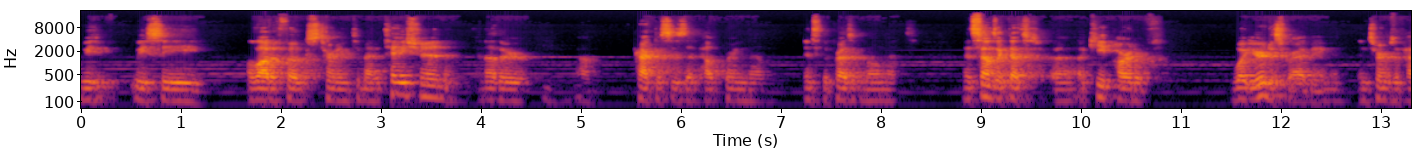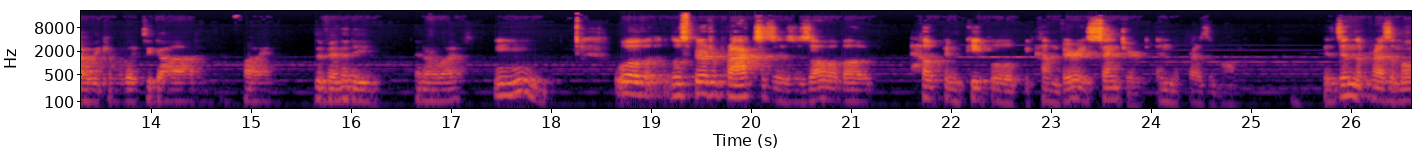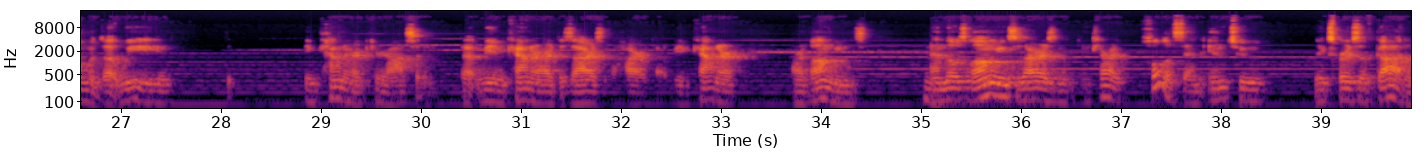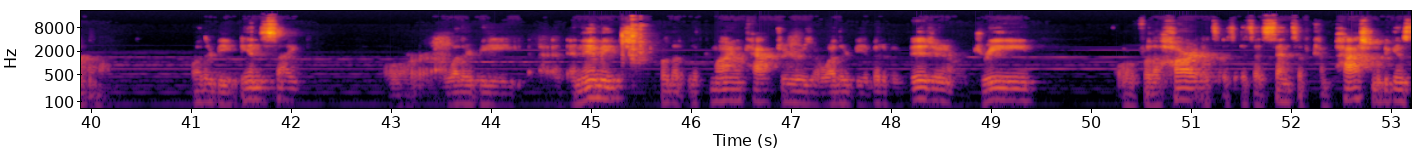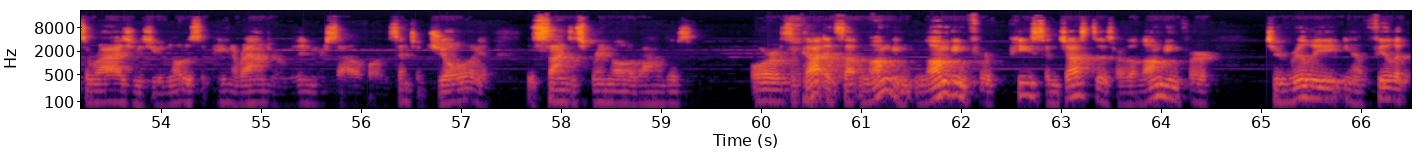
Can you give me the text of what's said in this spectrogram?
we we see a lot of folks turning to meditation and, and other um, practices that help bring them into the present moment. And it sounds like that's a, a key part of what you're describing in terms of how we can relate to God and find divinity in our lives. hmm Well, those spiritual practices is all about helping people become very centered in the present moment. It's in the present moment that we encounter our curiosity, that we encounter our desires of the heart, that we encounter our longings. And those longings, desires, and, care pull us then into the experience of God in the moment, whether it be insight or uh, whether it be an image for the, the mind captures, or whether it be a bit of a vision or a dream, or for the heart, it's, it's, it's a sense of compassion that begins to rise as you notice the pain around you or within yourself, or a sense of joy, the signs of spring all around us. Or it's a gut, it's that longing, longing for peace and justice, or the longing for to really, you know, feel it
